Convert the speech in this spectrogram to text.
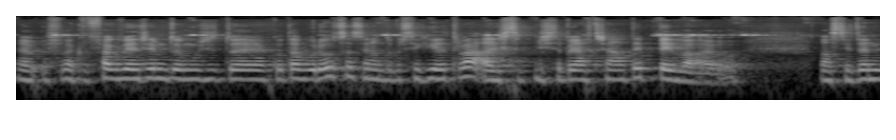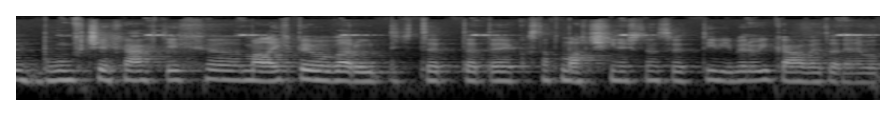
Já fakt, fakt, věřím tomu, že to je jako ta budoucnost, jenom to prostě chvíli trvá. Ale když se, když se podíváš třeba na ty piva, jo, vlastně ten boom v Čechách těch eh, malých pivovarů, teď to, to, to, je jako snad mladší než ten svět té výběrový kávy tady, nebo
